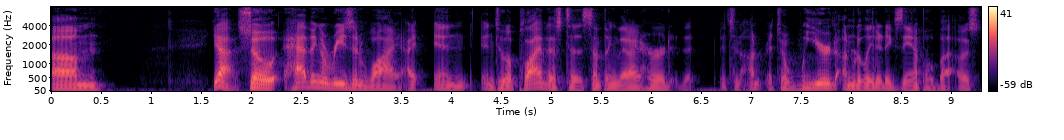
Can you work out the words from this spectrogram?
Um, yeah. So having a reason why, I and and to apply this to something that I heard that it's an un, it's a weird unrelated example, but I was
